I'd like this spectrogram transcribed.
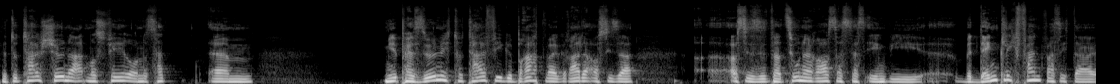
eine total schöne Atmosphäre und es hat ähm, mir persönlich total viel gebracht, weil gerade aus dieser äh, aus dieser Situation heraus, dass ich das irgendwie äh, bedenklich fand, was ich da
